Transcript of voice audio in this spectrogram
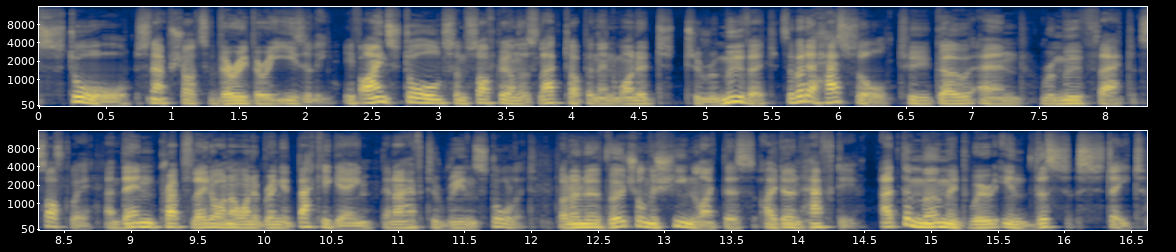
restore snapshots very, very easily. If I installed some software on this laptop and then wanted to remove it, it's a bit of hassle to go and remove that software. And then perhaps later on I want to bring it back again, then I have to reinstall it. But on a virtual machine like this, I don't have to. At the moment, we're in this state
